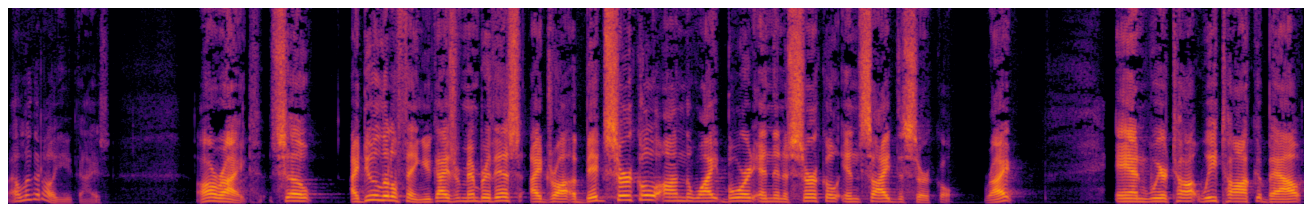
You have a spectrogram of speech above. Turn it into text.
Well, look at all you guys. All right. So I do a little thing. You guys remember this? I draw a big circle on the whiteboard and then a circle inside the circle, right? And we're ta- we talk about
